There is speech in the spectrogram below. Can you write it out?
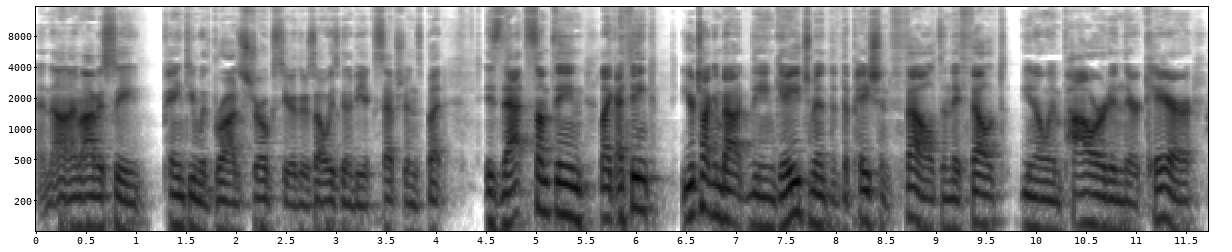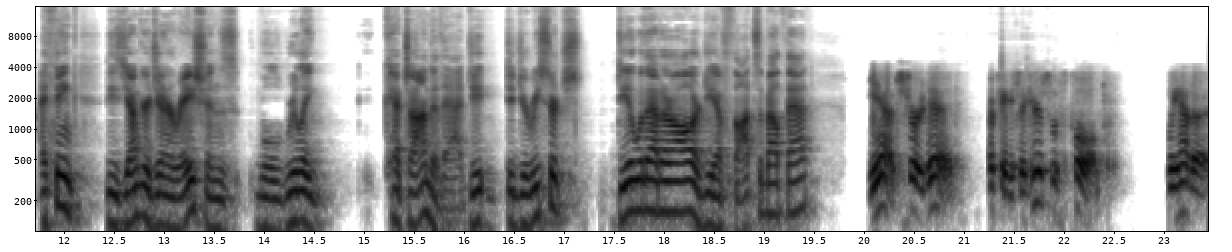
And I'm obviously painting with broad strokes here. There's always going to be exceptions, but is that something like I think you're talking about the engagement that the patient felt and they felt, you know, empowered in their care. I think these younger generations will really catch on to that. You, did your research deal with that at all or do you have thoughts about that? Yeah, it sure did. Okay, so here's what's cool. We had a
